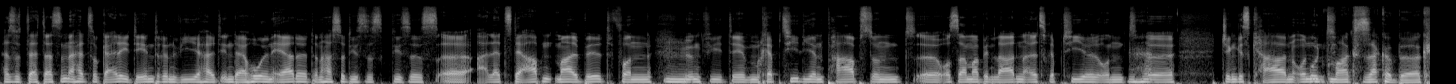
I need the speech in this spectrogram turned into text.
also da, da, sind halt so geile Ideen drin, wie halt in der hohlen Erde, dann hast du dieses, dieses äh, letzte Abendmahlbild von mhm. irgendwie dem Reptilienpapst und äh, Osama Bin Laden als Reptil und äh, Genghis Khan und, und Mark Zuckerberg.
